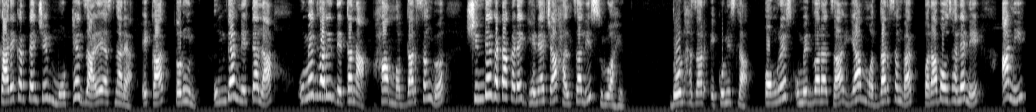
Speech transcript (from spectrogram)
कार्यकर्त्यांचे मोठे जाळे असणाऱ्या एका तरुण उमद्या नेत्याला उमेदवारी देताना हा मतदारसंघ शिंदे गटाकडे घेण्याच्या हालचाली सुरू आहेत. दोन हजार एकोणीसला काँग्रेस उमेदवाराचा या मतदारसंघात पराभव झाल्याने आणि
